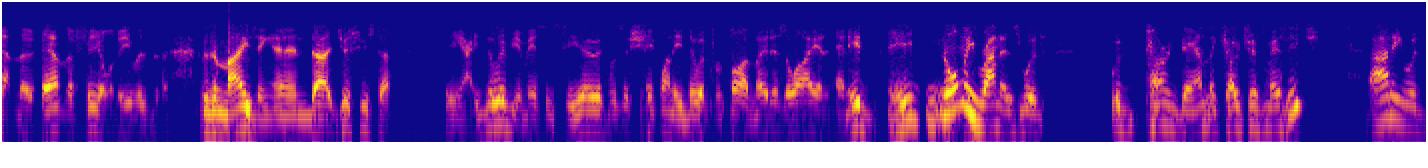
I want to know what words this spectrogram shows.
out in the out in the field. He was it was amazing and uh, just used to. You know, he'd deliver your message to you. If it was a shit one, he'd do it from five metres away. And, and he'd, he normally runners would would tone down the coach's message. Arnie would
